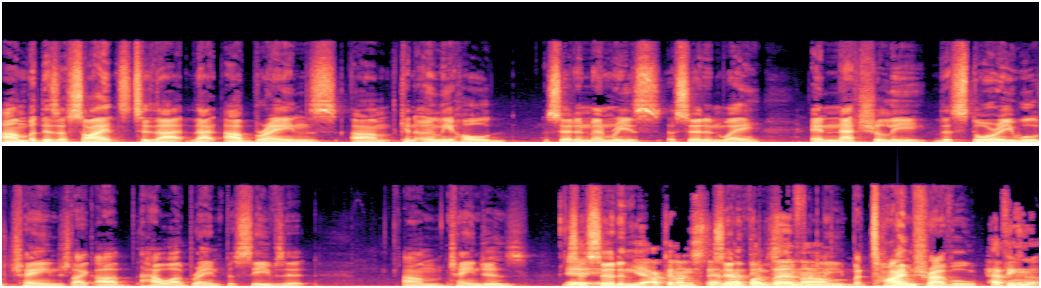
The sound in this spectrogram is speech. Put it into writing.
Um, but there's a science to that that our brains um, can only hold certain memories a certain way, and naturally the story will change. Like our, how our brain perceives it um, changes. Yeah, so certain yeah, I can understand that, but then um, but time travel. having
